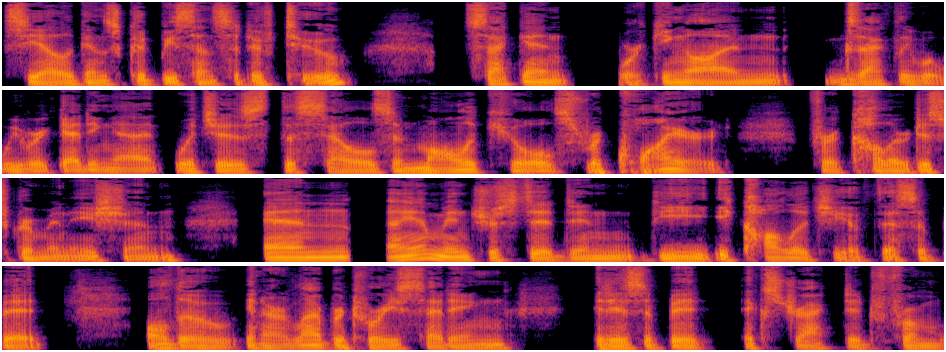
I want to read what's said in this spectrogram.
C. elegans could be sensitive to. Second, working on exactly what we were getting at, which is the cells and molecules required for color discrimination. And I am interested in the ecology of this a bit, although in our laboratory setting, it is a bit extracted from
